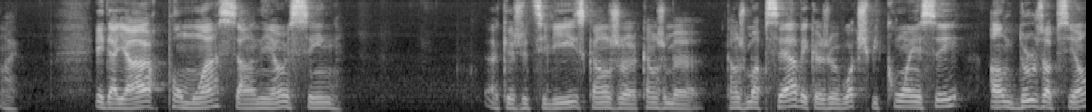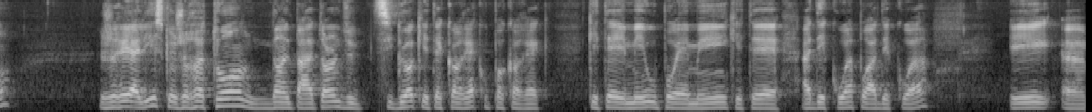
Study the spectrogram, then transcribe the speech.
Ouais. Et d'ailleurs, pour moi, ça en est un signe euh, que j'utilise quand je, quand je me quand je m'observe et que je vois que je suis coincé entre deux options, je réalise que je retourne dans le pattern du petit gars qui était correct ou pas correct qui était aimé ou pas aimé, qui était adéquat, pas adéquat. Et euh,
